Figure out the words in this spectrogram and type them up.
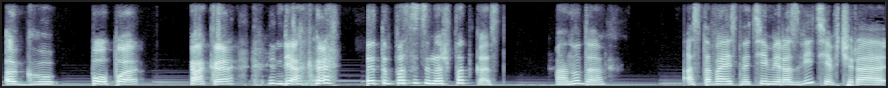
агу, попа, кака, бяка. Это, по сути, наш подкаст. А, ну да. Оставаясь на теме развития, вчера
